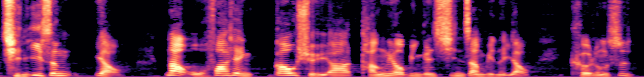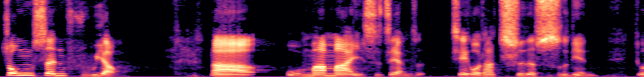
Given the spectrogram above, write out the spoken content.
请医生药。那我发现高血压、糖尿病跟心脏病的药可能是终身服药。那我妈妈也是这样子，结果她吃了十年，就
